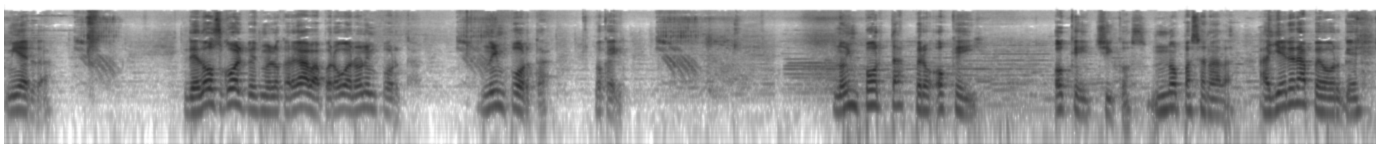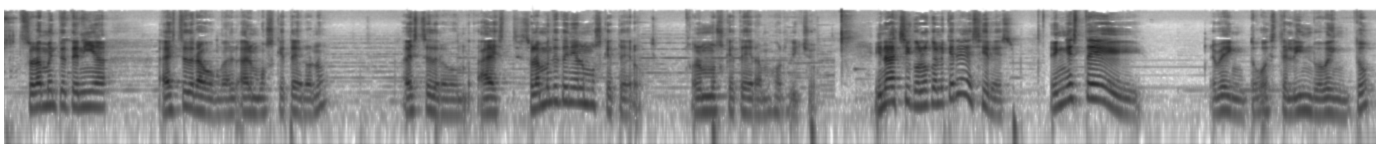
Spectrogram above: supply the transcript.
mierda. De dos golpes me lo cargaba, pero bueno, no importa. No importa. Ok. No importa, pero ok. Ok, chicos, no pasa nada. Ayer era peor que solamente tenía a este dragón, al, mosquetero, ¿no? A este dragón, a este. Solamente tenía el mosquetero. O el mosquetera, mejor dicho. Y nada, chicos, lo que le quería decir es... En este evento, este lindo evento...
